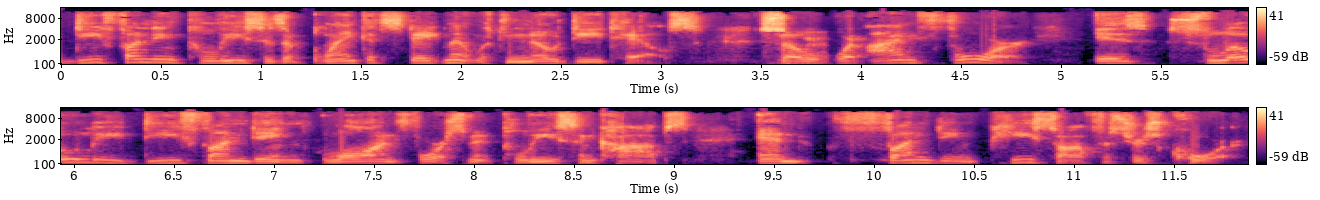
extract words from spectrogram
Defunding police is a blanket statement with no details. So okay. what I'm for is slowly defunding law enforcement, police, and cops, and funding peace officers corps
